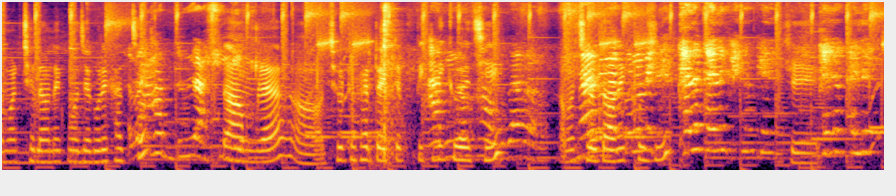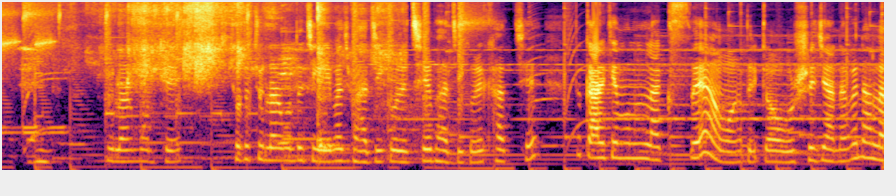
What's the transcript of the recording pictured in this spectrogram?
আমার ছেলে অনেক মজা করে খাচ্ছে। তো আমরা ছোটোখাটো একটা পিকনিক করেছি আমার ছেলেটা অনেক খুশি। যে চুলার মধ্যে ছোট চুলার মধ্যে চিংড়ি মাছ ভাজি করেছে, ভাজি করে খাচ্ছে। তো কার কেমন লাগছে আমাদেরকে অবশ্যই জানাবেন, আল্লাহ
